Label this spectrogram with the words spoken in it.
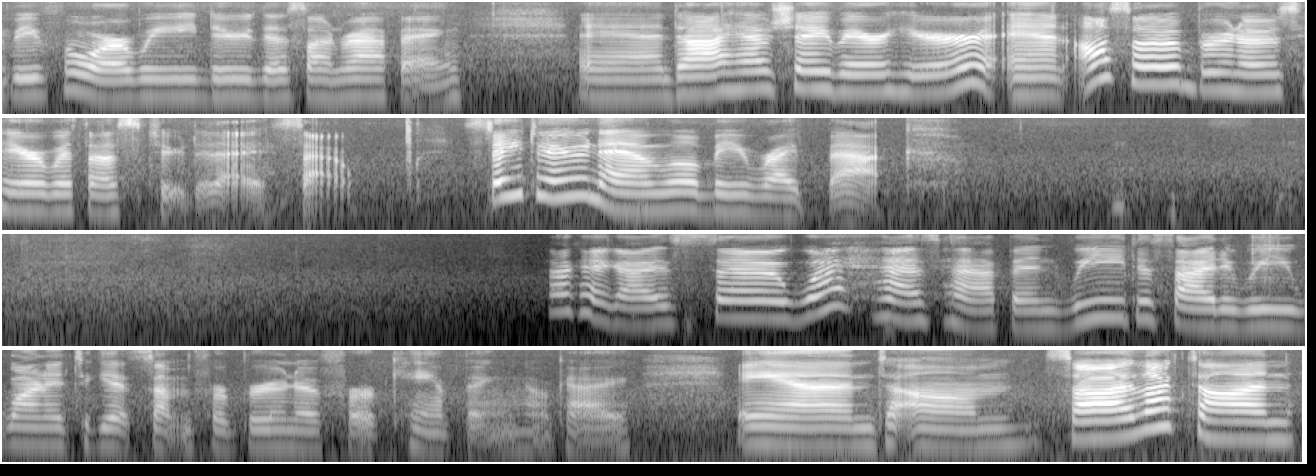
before we do this unwrapping. And I have Shea Bear here and also Bruno's here with us too today. So stay tuned and we'll be right back. Okay guys, so what has happened, we decided we wanted to get something for Bruno for camping, okay? And um, so I looked on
